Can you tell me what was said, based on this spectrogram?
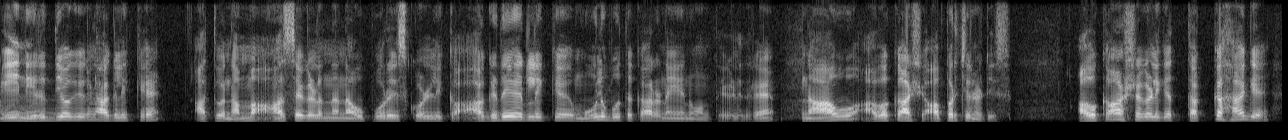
ಈ ನಿರುದ್ಯೋಗಿಗಳಾಗಲಿಕ್ಕೆ ಅಥವಾ ನಮ್ಮ ಆಸೆಗಳನ್ನು ನಾವು ಪೂರೈಸ್ಕೊಳ್ಳಿಕ್ಕೆ ಆಗದೇ ಇರಲಿಕ್ಕೆ ಮೂಲಭೂತ ಕಾರಣ ಏನು ಅಂತ ಹೇಳಿದರೆ, ನಾವು ಅವಕಾಶ ಆಪರ್ಚುನಿಟೀಸ್ ಅವಕಾಶಗಳಿಗೆ ತಕ್ಕ ಹಾಗೆ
